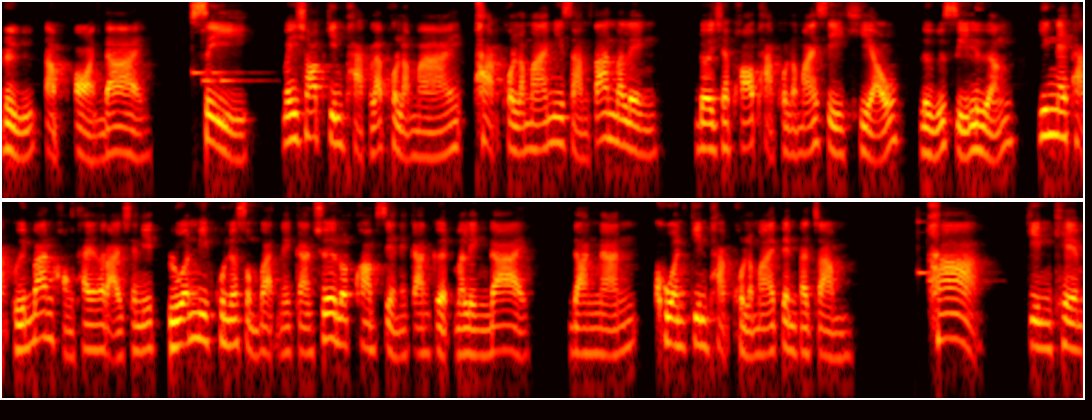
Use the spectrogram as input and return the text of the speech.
หรือตับอ่อนได้ 4. ไม่ชอบกินผักและผลไม้ ผักผลไม้มีสารต้านมะเร็ง โดยเฉพาะผักผลไม้สีเขียว หรือสีเหลือง ยิ่งในผักพื้นบ้านของไทยหลายชนิด ล้วนมีคุณสมบัติในการช่วยลดความเสี่ยงในการเกิดมะเร็งได้ ดังนั้นควรกินผักผลไม้เป็นประจำ 5. กินเค็ม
